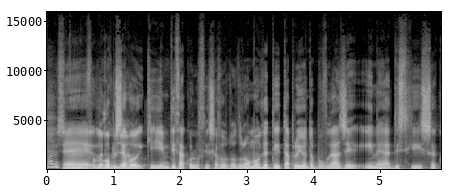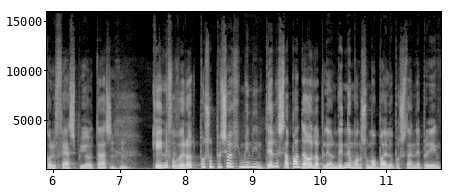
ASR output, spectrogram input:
Μ' άρεσε, Ε, κάνει φοβερή εγώ δουλειά. πιστεύω και η AMD θα ακολουθήσει αυτόν τον δρόμο γιατί τα προϊόντα που βγάζει είναι αντίστοιχη κορυφαίας ποιότητας Και είναι φοβερό πόσο πίσω έχει μείνει η Intel στα πάντα όλα πλέον. Δεν είναι μόνο στο mobile όπως ήταν πριν.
